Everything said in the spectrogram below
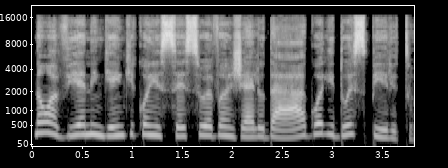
não havia ninguém que conhecesse o Evangelho da água e do Espírito.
